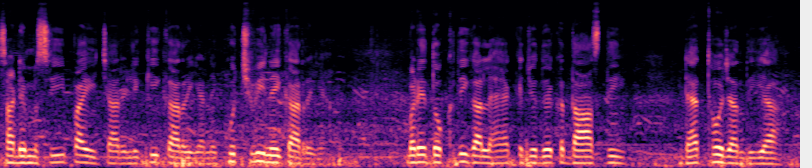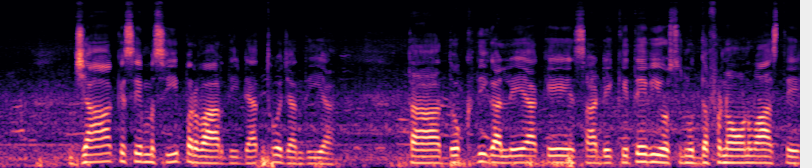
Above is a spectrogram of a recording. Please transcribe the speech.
ਸਾਡੇ ਮਸੀਹ ਭਾਈਚਾਰੇ ਲਈ ਕੀ ਕਰ ਰਹੀਆਂ ਨੇ ਕੁਝ ਵੀ ਨਹੀਂ ਕਰ ਰਹੀਆਂ। ਬੜੇ ਦੁੱਖ ਦੀ ਗੱਲ ਹੈ ਕਿ ਜਦੋਂ ਇੱਕ ਦਾਸ ਦੀ ਡੈਥ ਹੋ ਜਾਂਦੀ ਆ ਜਾਂ ਕਿਸੇ ਮਸੀਹ ਪਰਿਵਾਰ ਦੀ ਡੈਥ ਹੋ ਜਾਂਦੀ ਆ ਤਾਂ ਦੁੱਖ ਦੀ ਗੱਲ ਇਹ ਆ ਕਿ ਸਾਡੇ ਕਿਤੇ ਵੀ ਉਸ ਨੂੰ ਦਫਨਾਉਣ ਵਾਸਤੇ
